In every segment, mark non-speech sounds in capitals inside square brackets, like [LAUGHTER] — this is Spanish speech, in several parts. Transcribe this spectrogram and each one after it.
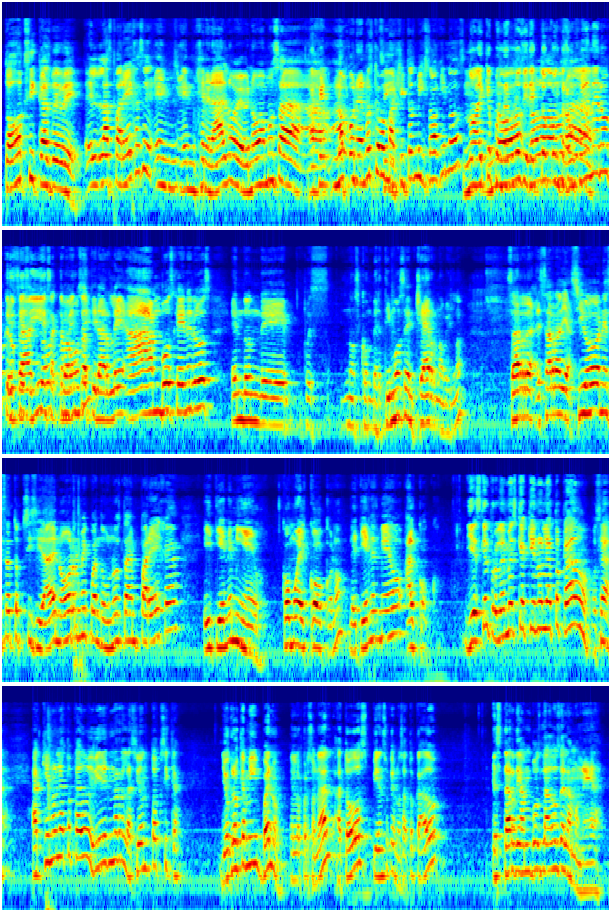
tóxicas, bebé. Las parejas en, en general, no, bebé, no vamos a, a- Aje- a no, ponernos como sí. machitos misóginos. No hay que ponernos directo contra un género, creo que sí, exactamente. Vamos a tirarle a ambos géneros en donde, pues, nos convertimos en Chernobyl, ¿no? Esa, esa radiación, esa toxicidad enorme cuando uno está en pareja y tiene miedo, como el coco, ¿no? Le tienes miedo al coco. Y es que el problema es que a quién no le ha tocado. O sea, ¿a quién no le ha tocado vivir en una relación tóxica? Yo creo que a mí, bueno, en lo personal, a todos pienso que nos ha tocado estar de ambos lados de la moneda.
